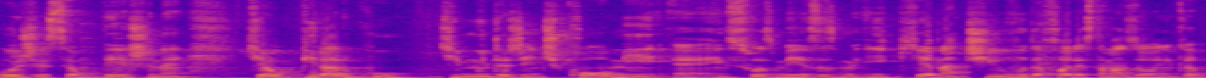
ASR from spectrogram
hoje esse é um peixe, né, que é o pirarucu, que muita gente come é, em suas mesas e que é nativo da floresta amazônica.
